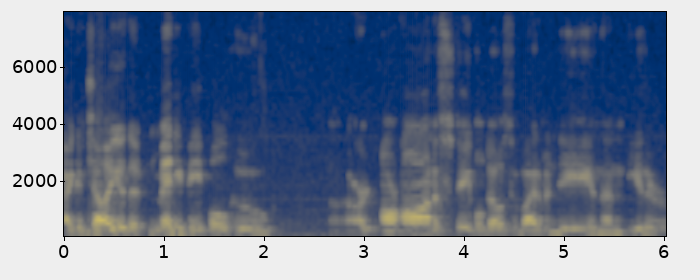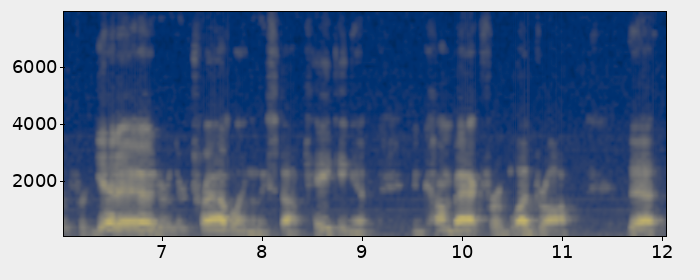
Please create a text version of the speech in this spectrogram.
I can tell you that many people who are, are on a stable dose of vitamin D and then either forget it or they're traveling and they stop taking it and come back for a blood draw, that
